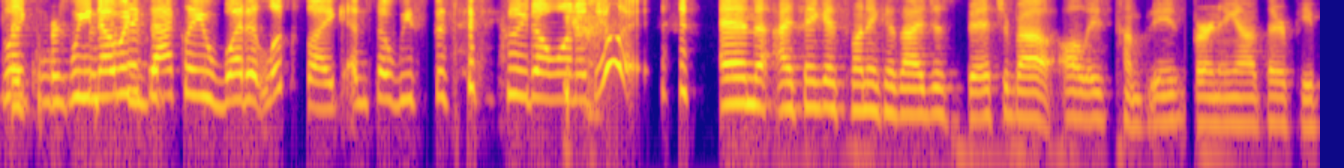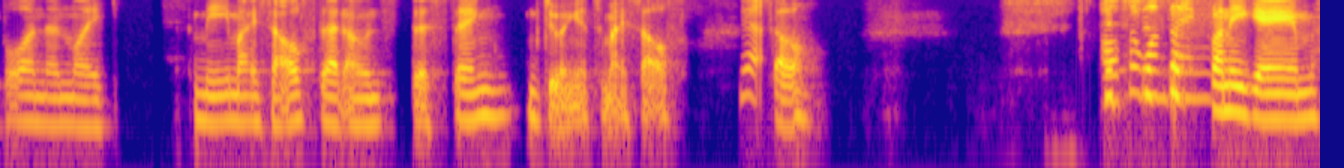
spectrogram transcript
Like, like we know exactly what it looks like. And so we specifically don't want to do it. and I think it's funny because I just bitch about all these companies burning out their people. And then, like, me, myself, that owns this thing, I'm doing it to myself. Yeah. So also, it's just one thing, a funny game.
